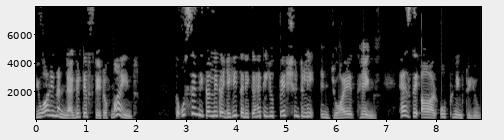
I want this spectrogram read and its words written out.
you are in negative state of mind تو اس سے نکلنے کا یہی طریقہ ہے کہ you patiently enjoy things as they are opening to you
